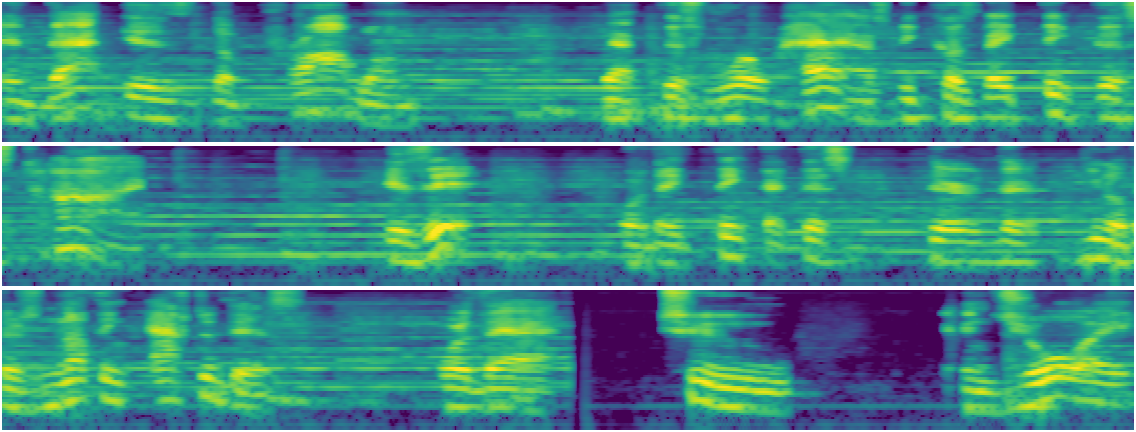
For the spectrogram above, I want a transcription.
and that is the problem that this world has because they think this time is it, or they think that this there there you know there's nothing after this, or that to enjoy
